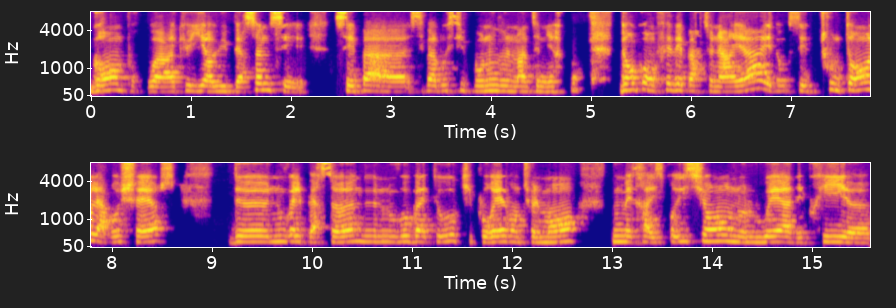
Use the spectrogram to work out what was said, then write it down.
grands pour pouvoir accueillir huit personnes, c'est c'est pas c'est pas possible pour nous de le maintenir. Donc, on fait des partenariats et donc c'est tout le temps la recherche de nouvelles personnes, de nouveaux bateaux qui pourraient éventuellement nous mettre à disposition, nous louer à des prix euh,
